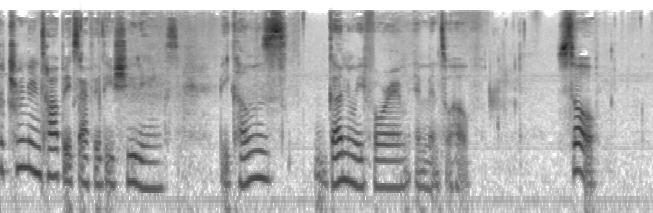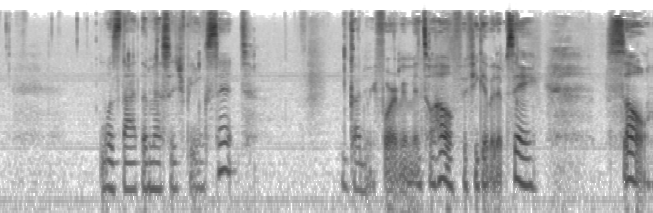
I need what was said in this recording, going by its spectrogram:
the trending topics after these shootings becomes gun reform and mental health. So, was that the message being sent? gun reform and mental health, if you get what I'm saying. So,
